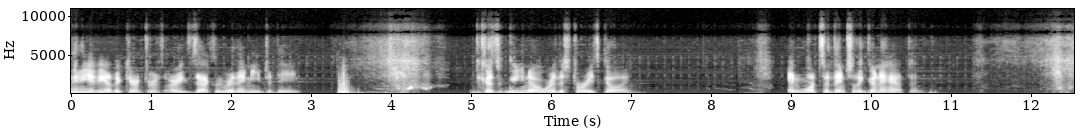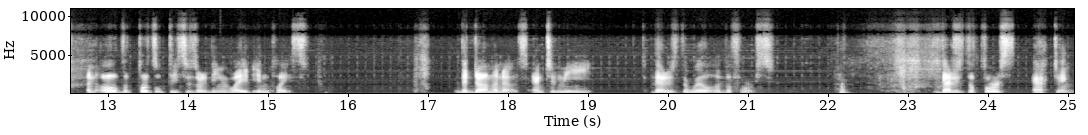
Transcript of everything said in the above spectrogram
many of the other characters are exactly where they need to be. Because we know where the story's going and what's eventually going to happen. And all the puzzle pieces are being laid in place the dominoes. And to me, that is the will of the Force. That is the Force acting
